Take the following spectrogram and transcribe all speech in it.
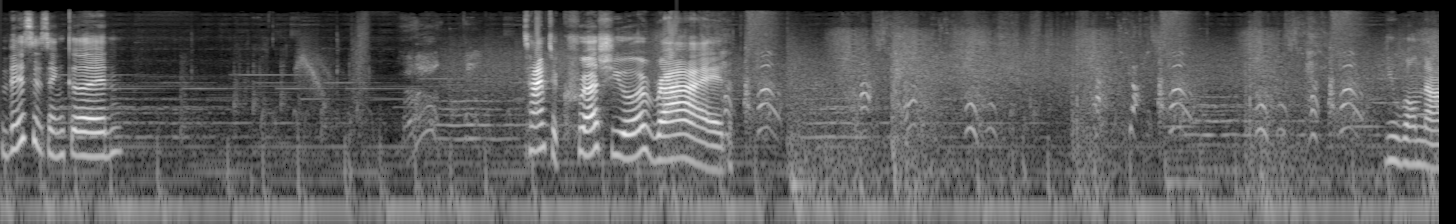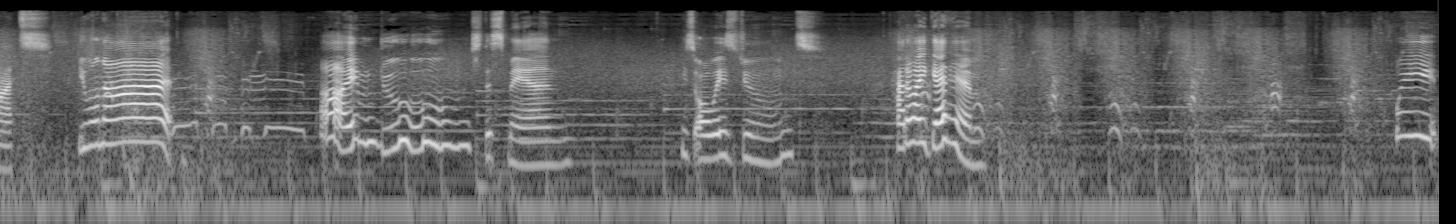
This isn't good. Time to crush your ride. You will not. You will not! I'm doomed. This man. He's always doomed. How do I get him? Wait.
